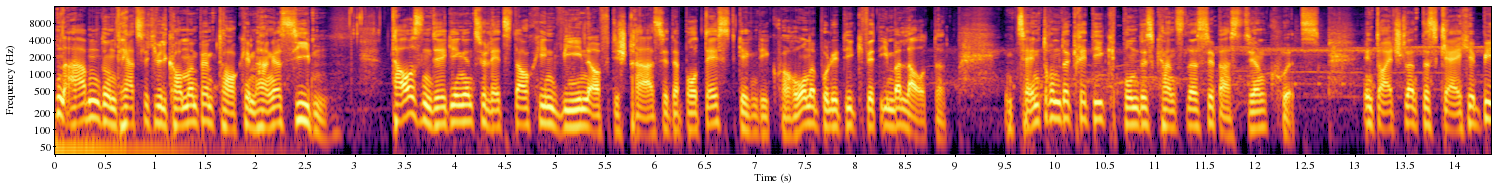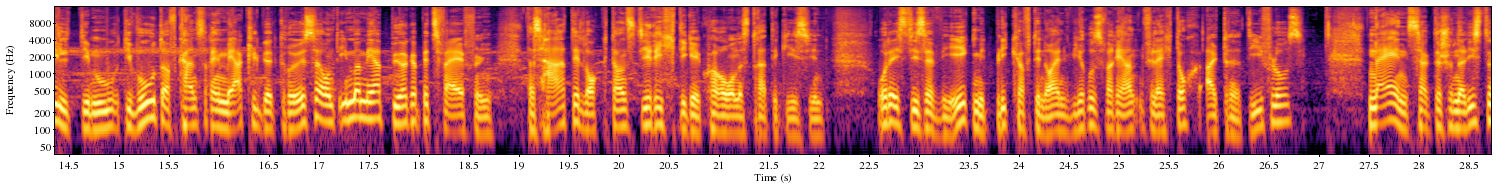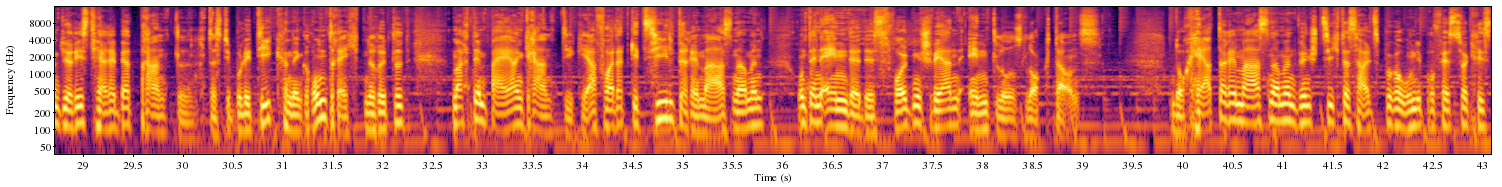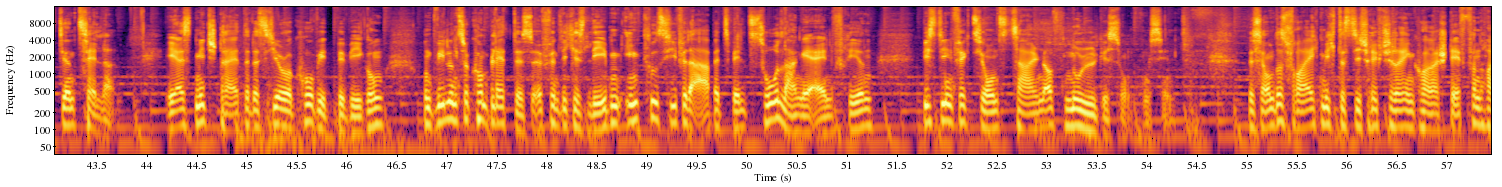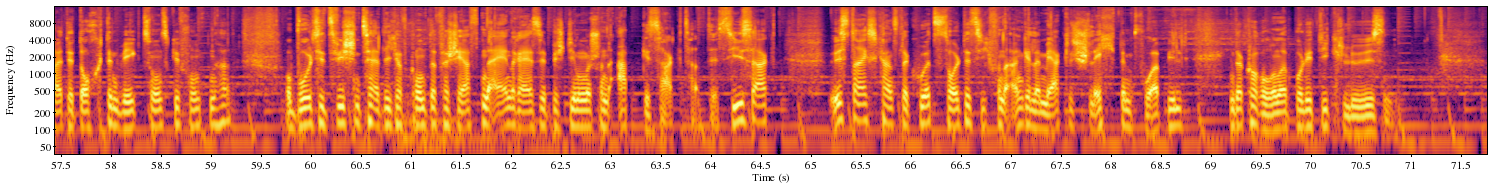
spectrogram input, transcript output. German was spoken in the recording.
Guten Abend und herzlich willkommen beim Talk im Hangar 7. Tausende gingen zuletzt auch in Wien auf die Straße. Der Protest gegen die Corona-Politik wird immer lauter. Im Zentrum der Kritik Bundeskanzler Sebastian Kurz. In Deutschland das gleiche Bild. Die, die Wut auf Kanzlerin Merkel wird größer und immer mehr Bürger bezweifeln, dass harte Lockdowns die richtige Corona-Strategie sind. Oder ist dieser Weg mit Blick auf die neuen Virusvarianten vielleicht doch alternativlos? Nein, sagt der Journalist und Jurist Heribert Brandl. Dass die Politik an den Grundrechten rüttelt, macht den Bayern grantig. Er fordert gezieltere Maßnahmen und ein Ende des folgenschweren Endlos-Lockdowns. Noch härtere Maßnahmen wünscht sich der Salzburger Uniprofessor Christian Zeller. Er ist Mitstreiter der Zero-Covid-Bewegung und will unser komplettes öffentliches Leben inklusive der Arbeitswelt so lange einfrieren, bis die Infektionszahlen auf Null gesunken sind. Besonders freue ich mich, dass die Schriftstellerin Cora Stephan heute doch den Weg zu uns gefunden hat, obwohl sie zwischenzeitlich aufgrund der verschärften Einreisebestimmungen schon abgesagt hatte. Sie sagt, Österreichs Kanzler Kurz sollte sich von Angela Merkels schlechtem Vorbild in der Corona-Politik lösen.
